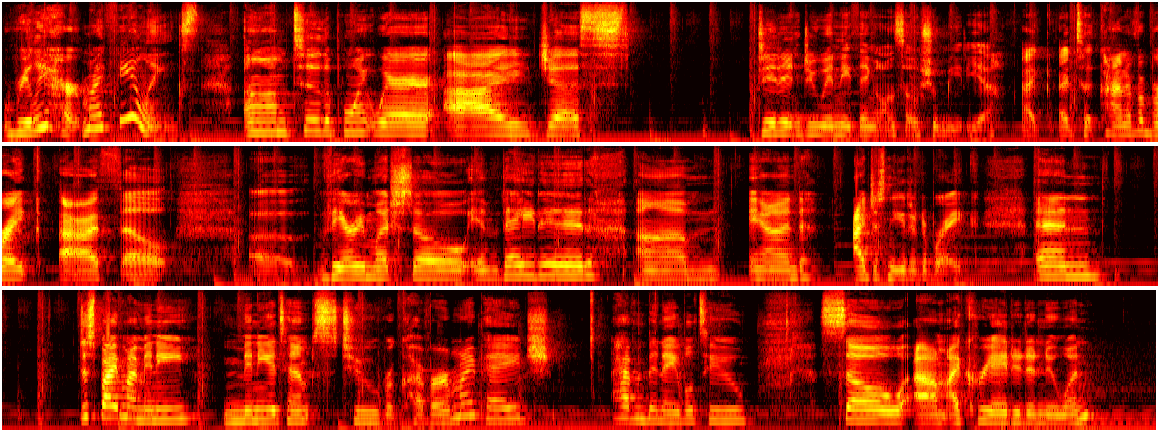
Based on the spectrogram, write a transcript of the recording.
really hurt my feelings um, to the point where I just didn't do anything on social media. I, I took kind of a break. I felt uh, very much so invaded, um, and I just needed a break. And despite my many, many attempts to recover my page, I haven't been able to. So um, I created a new one.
